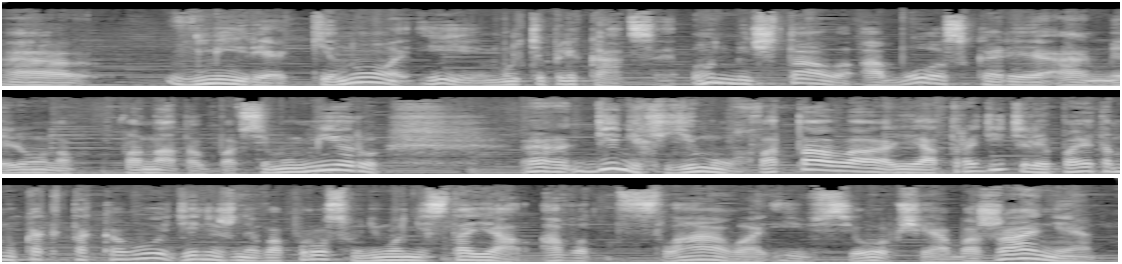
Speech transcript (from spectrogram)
э, в мире кино и мультипликации. Он мечтал об Оскаре, о миллионах фанатов по всему миру. Э, денег ему хватало и от родителей, поэтому как таковой денежный вопрос у него не стоял. А вот слава и всеобщее обожание –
